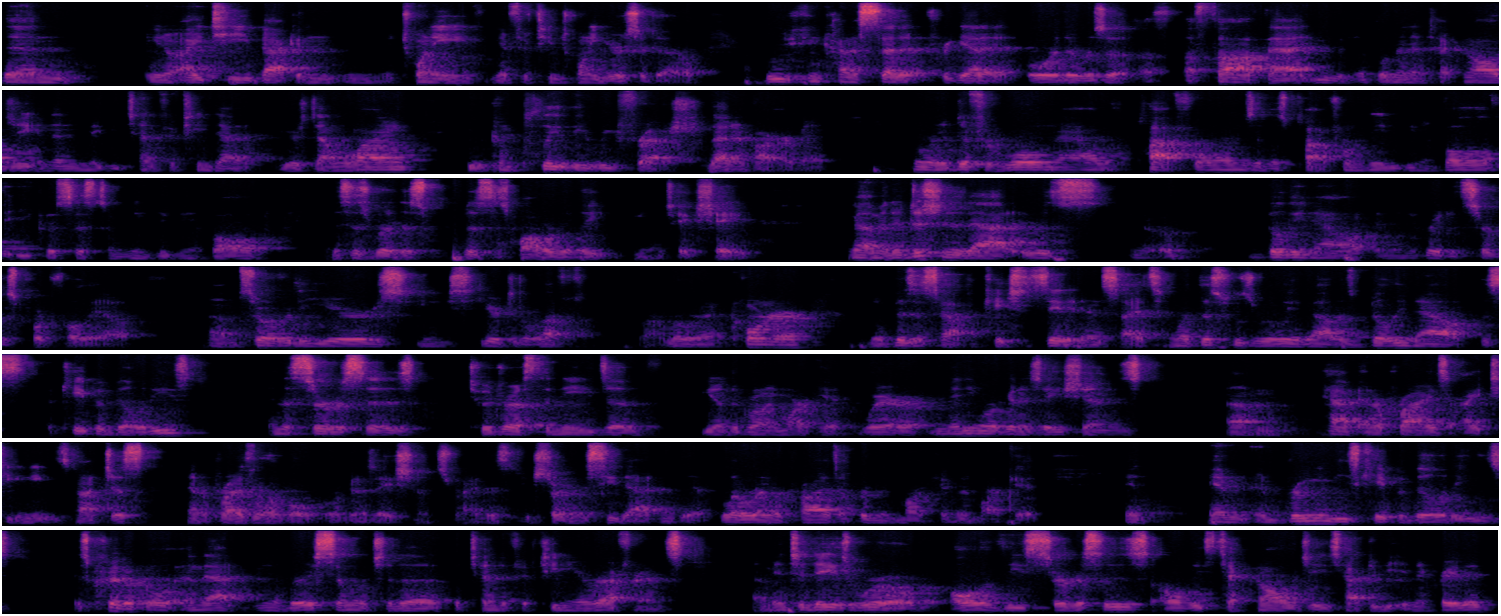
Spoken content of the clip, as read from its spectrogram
than you know IT back in 20, you know, 15, 20 years ago, you can kind of set it, forget it. Or there was a, a, thought that you would implement a technology and then maybe 10, 15 years down the line, you would completely refresh that environment. We're in a different role now with platforms, and those platforms need to be involved, the ecosystem need to be involved. This is where this business model really you know, takes shape. Um, in addition to that, it was you know, building out an integrated service portfolio. Um, so over the years, you see here to the left uh, lower right corner, you know, business applications, data insights. And what this was really about is building out this, the capabilities and the services to address the needs of you know the growing market, where many organizations um, have enterprise IT needs, not just enterprise level organizations, right? As you're starting to see that in the lower enterprise, upper mid market, mid market, and, and and bringing these capabilities is critical and that, you know, very similar to the, the 10 to 15 year reference. Um, in today's world, all of these services, all these technologies have to be integrated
